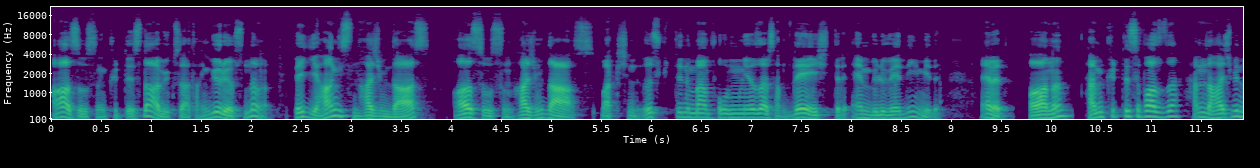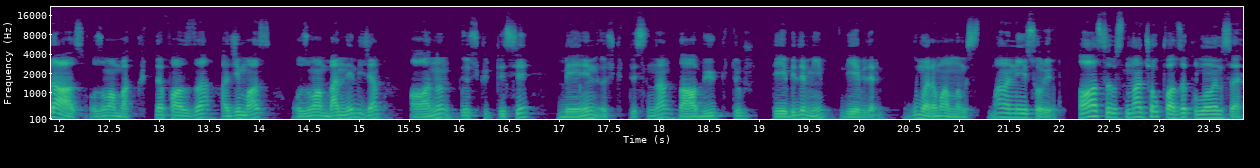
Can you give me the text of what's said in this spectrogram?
A sıvısının kütlesi daha büyük zaten. Görüyorsun değil mi? Peki hangisinin hacmi daha az? A sıvısının hacmi daha az. Bak şimdi öz kütlenin ben formülünü yazarsam D eşittir M bölü V değil miydi? Evet. A'nın hem kütlesi fazla hem de hacmi daha az. O zaman bak kütle fazla, hacim az. O zaman ben ne diyeceğim? A'nın öz kütlesi B'nin öz kütlesinden daha büyüktür diyebilir miyim? Diyebilirim. Umarım anlamışsın. Bana neyi soruyor? A sıvısından çok fazla kullanılırsa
